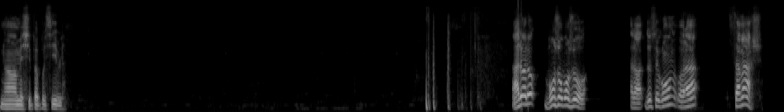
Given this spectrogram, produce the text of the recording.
Non, mais c'est pas possible. Allô, allô, bonjour, bonjour. Alors, deux secondes, voilà. Ça marche.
